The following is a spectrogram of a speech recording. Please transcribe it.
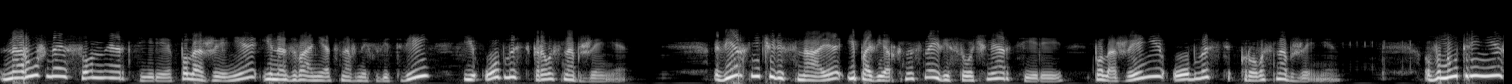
Наружная сонная артерия, положение и название основных ветвей и область кровоснабжения. Верхнечелюстная и поверхностная височные артерии, положение, область кровоснабжения. Внутренняя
